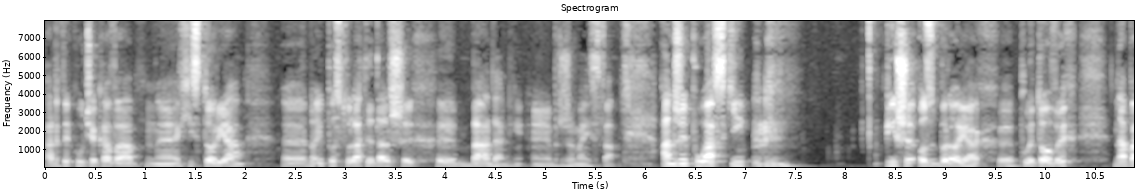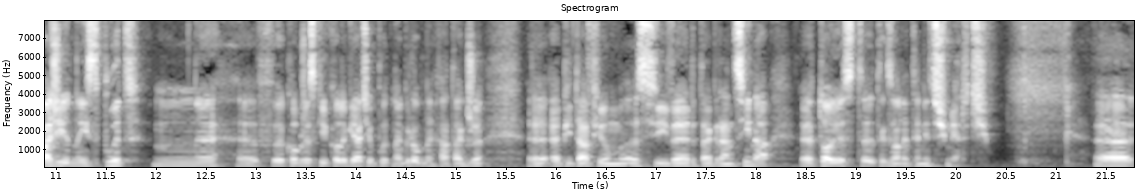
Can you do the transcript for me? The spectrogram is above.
artykuł, ciekawa historia e, no i postulaty dalszych e, badań, e, proszę Państwa. Andrzej Puławski pisze o zbrojach płytowych na bazie jednej z płyt mm, w Kobrzeskiej Kolegiacie Płyt Nagrobnych, a także epitafium Siverta Grancina. To jest tak zwany teniec śmierci. E,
